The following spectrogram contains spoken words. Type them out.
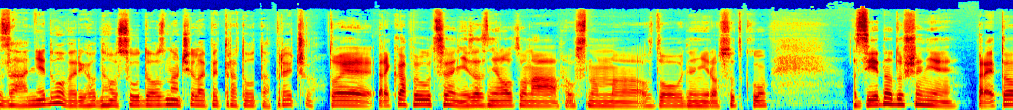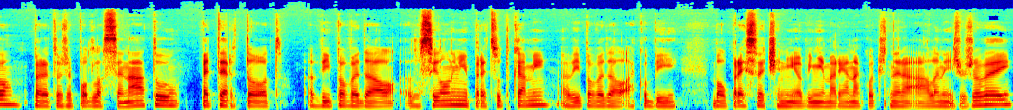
Za nedôveryhodného súdu označil aj Petra Tóta. Prečo? To je prekvapujúce, nezaznelo to na ústnom e, zdôvodnení rozsudku. Zjednodušenie preto, pretože podľa Senátu Peter Todt vypovedal so silnými predsudkami, vypovedal, ako by bol presvedčený o vine Mariana Kočnera a Aleny Žužovej.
